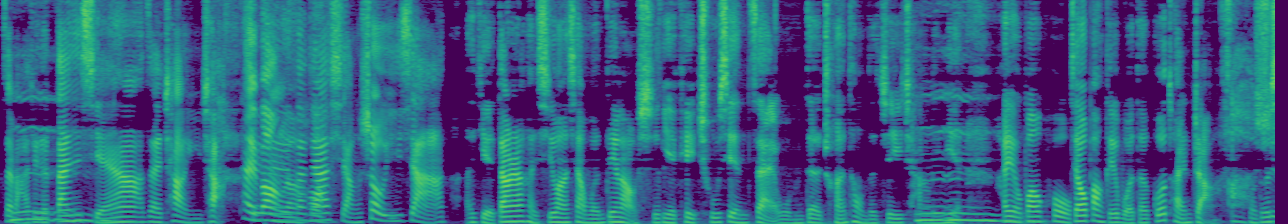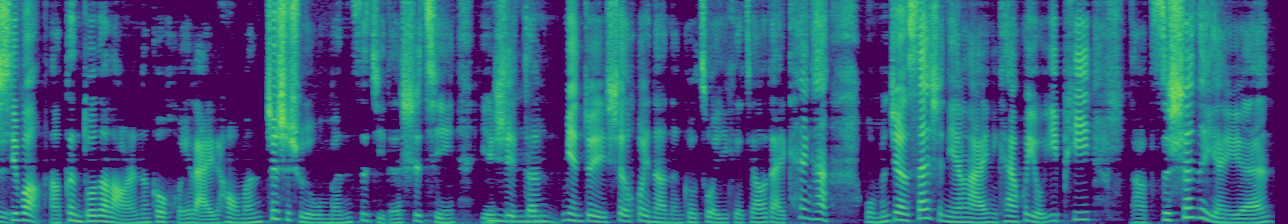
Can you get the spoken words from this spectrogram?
再把这个单弦啊，嗯、再唱一唱，太棒了！大家享受一下。哦、也当然很希望像文斌老师也可以出现在我们的传统的这一场里面，嗯、还有包括交棒给我的郭团长，啊、我都希望啊更多的老人能够回来。然后我们这是属于我们自己的事情，也是跟面对社会呢能够做一个交代。嗯、看看我们这三十年来，你看会有一批啊资深的演员，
